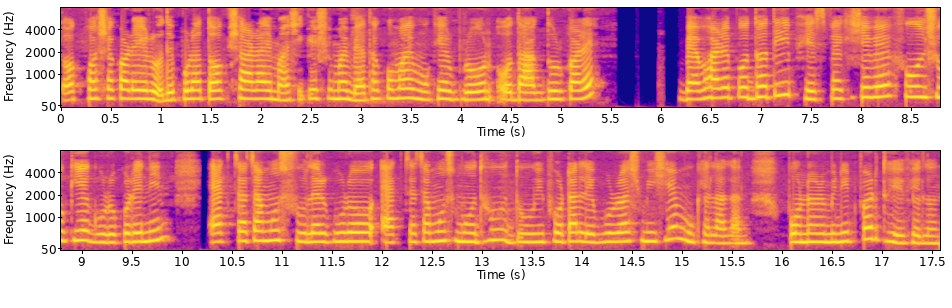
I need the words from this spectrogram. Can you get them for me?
ত্বক ফসা করে, রোদে পোড়া ত্বক সারায়, মাসিকের সময় ব্যথা কমায়, মুখের ব্রণ ও দাগ দূর করে। ব্যবহারের পদ্ধতি ফেস প্যাক হিসেবে ফুল শুকিয়ে গুঁড়ো করে নিন। এক চা চামচ ফুলের গুঁড়ো, এক চা চামচ মধু, দুই ফোঁটা লেবুর রস মিশিয়ে মুখে লাগান। পনেরো মিনিট পর ধুয়ে ফেলুন।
